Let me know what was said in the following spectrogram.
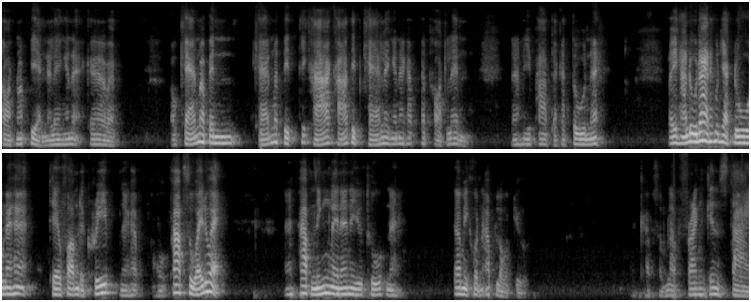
ถอดมาเปลี่ยนอะไรเงี้ยนะก็แบบเอาแขนมาเป็นแขนมาติดที่ขาขาติดแขนอะไรเงี้ยนะครับ ก็ถอดเล่นนะมีภาพจากการ์ตูนนะไปหาดูได้ถ้าคุณอยากดูนะฮะ Tale from the Crypt นะครับโอ้โหภาพสวยด้วยนะภาพนิ่งเลยนะใน YouTube นะ ก็มีคนอัปโหลดอยู่นะครับสำหรับ Frankenstein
